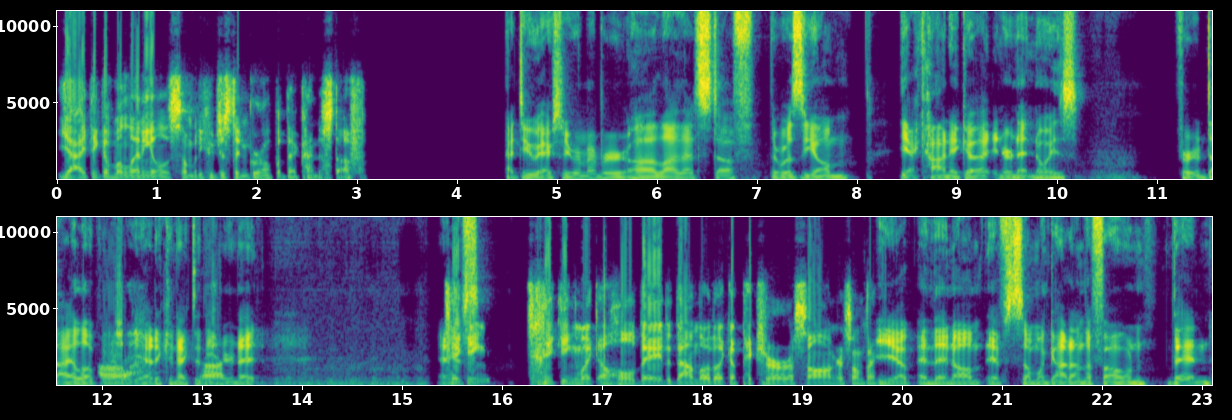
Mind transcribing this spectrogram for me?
yeah, I think of millennial as somebody who just didn't grow up with that kind of stuff. I do actually remember uh, a lot of that stuff. There was the um the iconic uh, internet noise for dial up whenever Oh, you had to connect to the internet. And taking taking like a whole day to download like a picture or a song or something. Yep. And then um if someone got on the phone, then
